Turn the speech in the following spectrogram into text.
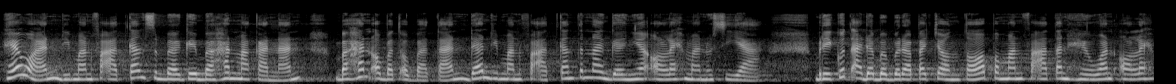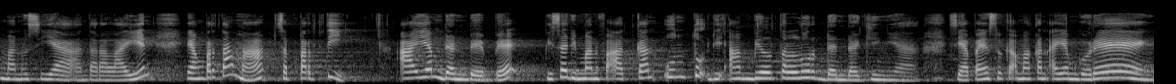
Hewan dimanfaatkan sebagai bahan makanan, bahan obat-obatan, dan dimanfaatkan tenaganya oleh manusia. Berikut ada beberapa contoh pemanfaatan hewan oleh manusia, antara lain yang pertama seperti ayam dan bebek bisa dimanfaatkan untuk diambil telur dan dagingnya. Siapa yang suka makan ayam goreng,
